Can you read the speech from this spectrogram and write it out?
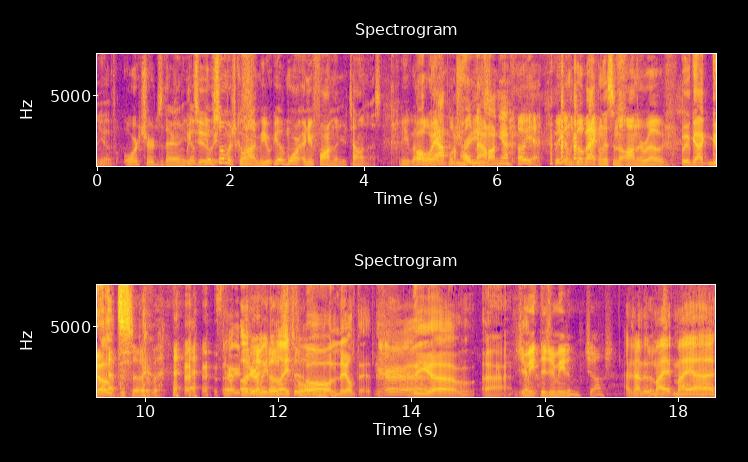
And you have orchards there, and you, We have, do. you have so much going on. I mean, you, you have more in your farm than you're telling us. I mean, you've got Oh, old wait, apple I'm holding out on and- ya? Oh yeah, we can go back and listen to On the Road We've got goats. episode. They're utterly Yeah, goats, too. delightful. Oh, nailed it. The um, uh, Did you meet? Did you meet him, Josh? I've not. Goats. My my uh,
